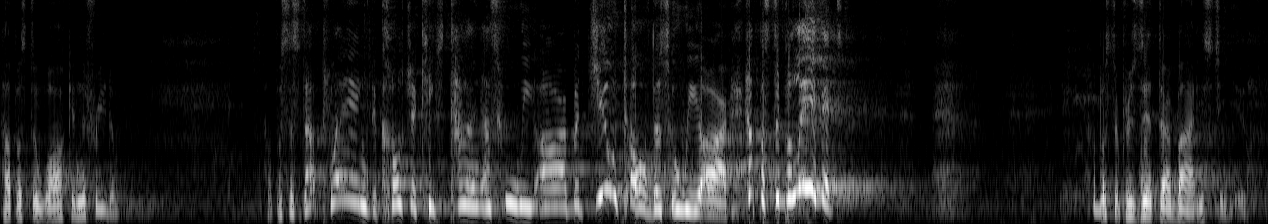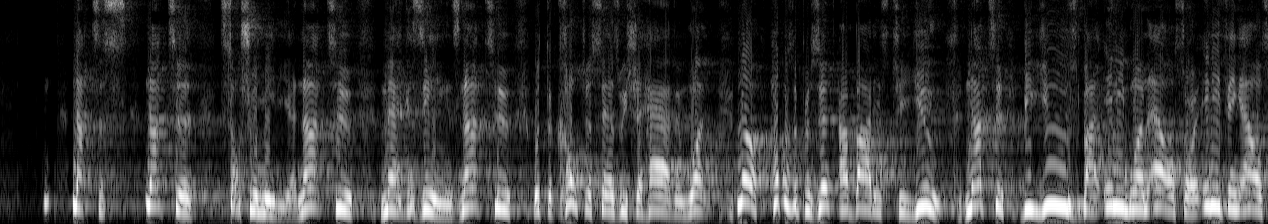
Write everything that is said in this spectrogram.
help us to walk in the freedom. Help us to stop playing. The culture keeps telling us who we are, but you told us who we are. Help us to believe it. Help us to present our bodies to you not to, not to social media, not to magazines, not to what the culture says we should have and what. No, help us to present our bodies to you, not to be used by anyone else or anything else,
